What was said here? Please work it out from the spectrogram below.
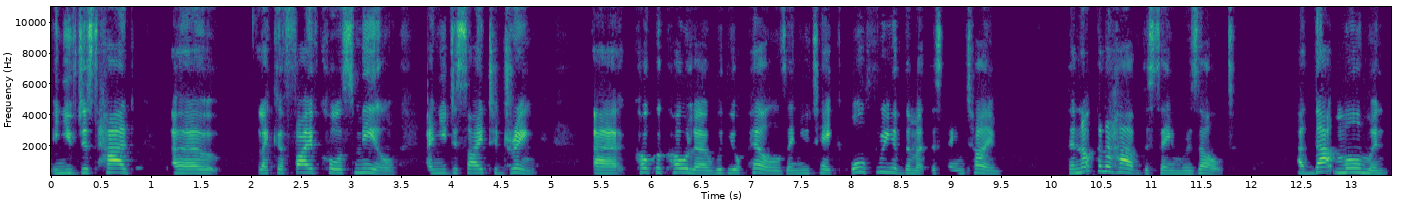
and you've just had uh, like a five course meal and you decide to drink uh, Coca Cola with your pills and you take all three of them at the same time, they're not going to have the same result. At that moment,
